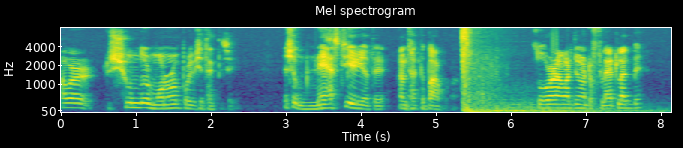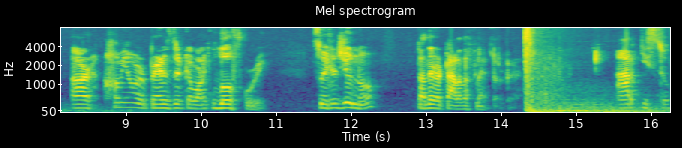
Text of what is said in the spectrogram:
আবার সুন্দর মনোরম পরিবেশে থাকতে চাই। এসব ন্যাস্টি এরিয়াতে আমি থাকতে পারব না। তো ওরা আমার জন্য একটা ফ্ল্যাট লাগবে। আর আমি আমার প্যারেন্টসদেরকে আবার অনেক লভ করি। সো এটার জন্য তাদের একটা আলাদা ফ্ল্যাট দরকার। আর কিছু?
